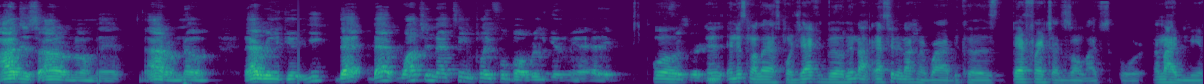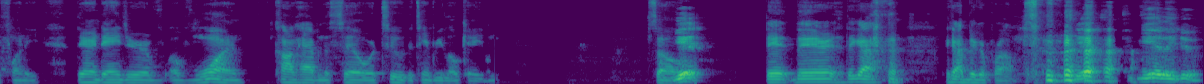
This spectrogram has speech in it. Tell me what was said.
I just, I don't know, man. I don't know. That really get he, that that watching that team play football really gives me a headache. Well, and, and this is my last point. Jacksonville, they're not. I said they're not going to ride because that franchise is on life support. I'm not even being funny. They're in danger of, of one, Khan having to sell, or two, the team relocating. So Yeah, they they they got they got bigger problems. Yeah. yeah, they do.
